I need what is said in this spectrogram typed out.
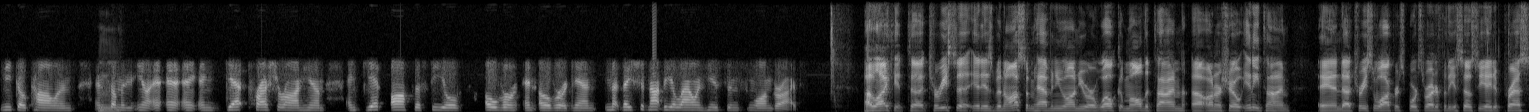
Nico Collins, and Mm. some of the, you know, and, and, and get pressure on him and get off the field over and over again. They should not be allowing Houston some long drives. I like it. Uh, Teresa, it has been awesome having you on. You are welcome all the time uh, on our show, anytime. And uh, Teresa Walker, sports writer for the Associated Press.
